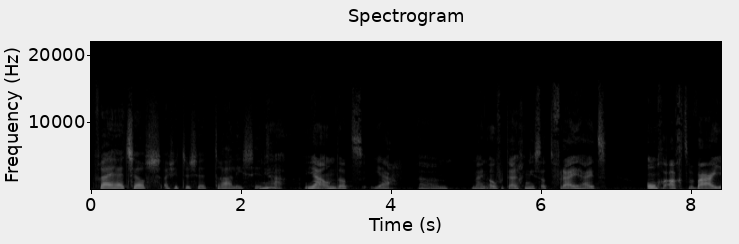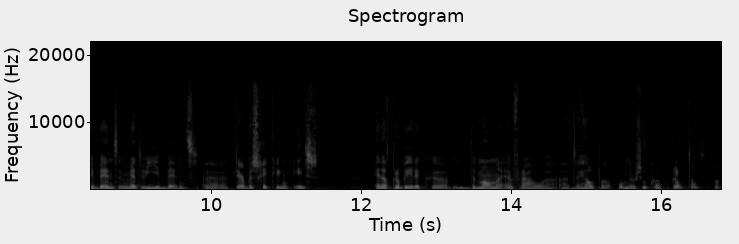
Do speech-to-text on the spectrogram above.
Vrijheid zelfs als je tussen tralies zit. Ja, ja omdat ja, um, mijn overtuiging is dat vrijheid, ongeacht waar je bent en met wie je bent, uh, ter beschikking is. En dat probeer ik uh, de mannen en vrouwen uh, te helpen onderzoeken. Klopt dat? Wat...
